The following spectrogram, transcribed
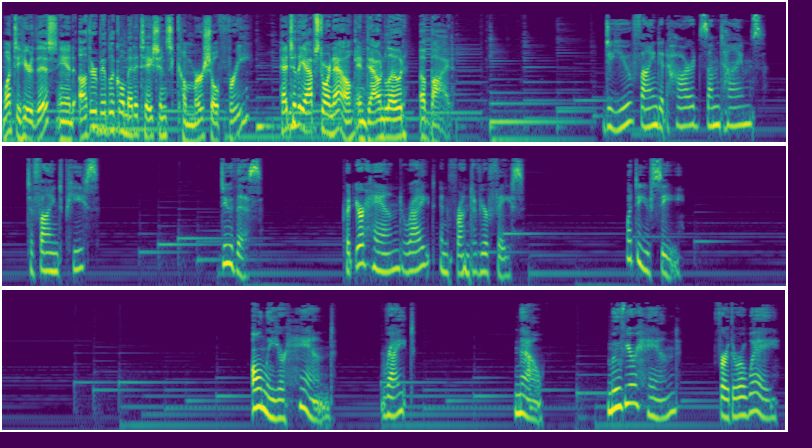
Want to hear this and other biblical meditations commercial free? Head to the App Store now and download Abide. Do you find it hard sometimes to find peace? Do this. Put your hand right in front of your face. What do you see? Only your hand, right? Now, move your hand further away.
